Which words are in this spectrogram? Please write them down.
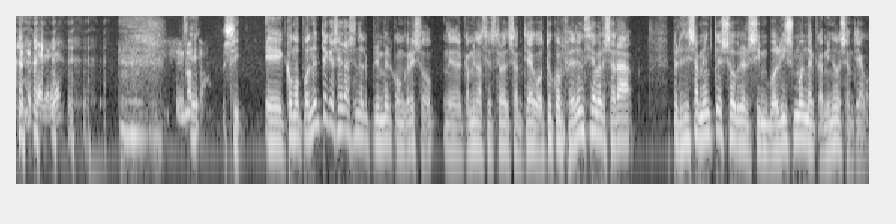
Se nota, ¿verdad? Se nota. Eh, sí. Eh, como ponente que serás en el primer congreso, en el Camino Ancestral de Santiago, tu conferencia versará precisamente sobre el simbolismo en el Camino de Santiago.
